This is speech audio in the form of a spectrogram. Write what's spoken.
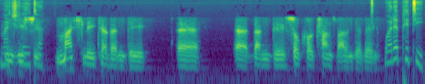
Much in history later. much later than the uh, uh, than the so-called Transvaal Ndebele. What a pity!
